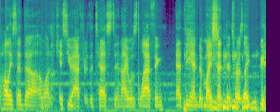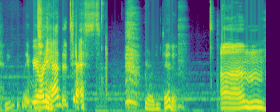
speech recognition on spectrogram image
Holly said that I want to kiss you after the test, and I was laughing at the end of my sentence where I was like, we, we already had the test. We already did it. um,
